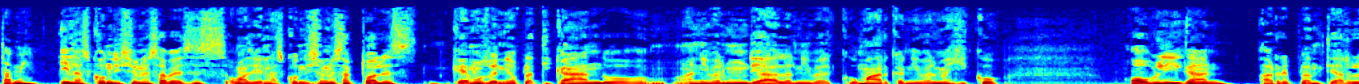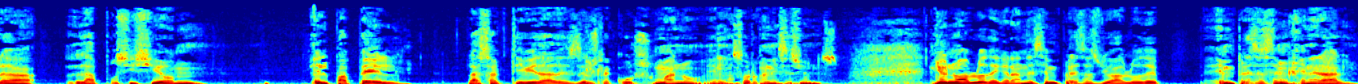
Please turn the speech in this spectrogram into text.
También. Y las condiciones a veces, o más bien las condiciones actuales que hemos venido platicando a nivel mundial, a nivel comarca, a nivel México, obligan a replantear la, la posición, el papel, las actividades del recurso humano en las organizaciones. Yo no hablo de grandes empresas, yo hablo de empresas en general.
